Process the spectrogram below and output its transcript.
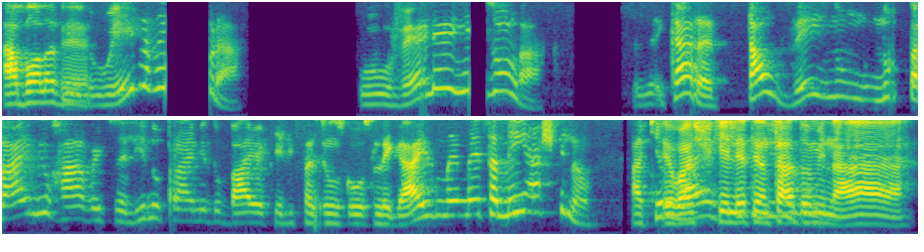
A bola vindo. É. O Abraham ia curar. O Werner ia isolar. Cara, talvez no, no Prime o Havertz ali, no Prime do Bayern, que ele fazia uns gols legais, mas, mas também acho que não. Aqui Eu acho que ele ia tentar dominar,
